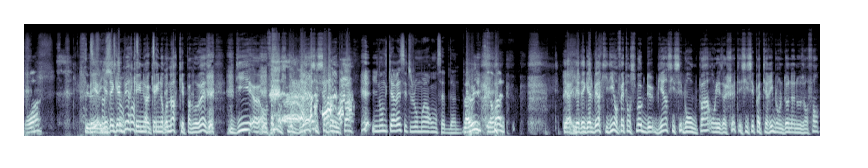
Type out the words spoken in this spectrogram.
froid. Il y a Dagalbert qui, a une- qui a une remarque qui est pas mauvaise. Il dit euh, en fait, on se moque bien si c'est bon ou pas. Une onde carrée, c'est toujours moins rond, Sebdan. Bah oui, c'est normal. Il y y a Dagalbert qui dit en fait, on se moque de bien si c'est bon ou pas, on les achète et si c'est pas terrible, on le donne à nos enfants.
